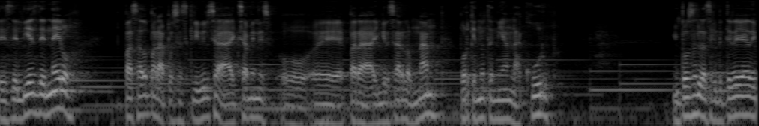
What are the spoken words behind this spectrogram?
desde el 10 de enero pasado para pues escribirse a exámenes o eh, para ingresar a la UNAM porque no tenían la curva. Entonces la Secretaría de,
